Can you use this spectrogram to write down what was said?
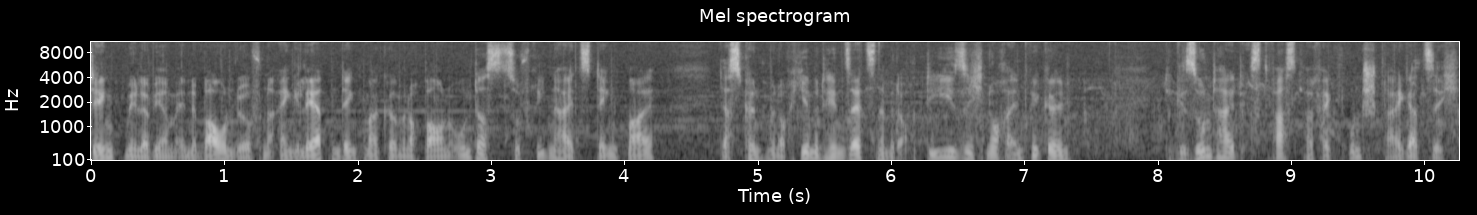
Denkmäler wir am Ende bauen dürfen. Ein Gelehrtendenkmal können wir noch bauen und das Zufriedenheitsdenkmal. Das könnten wir noch hier mit hinsetzen, damit auch die sich noch entwickeln. Die Gesundheit ist fast perfekt und steigert sich.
